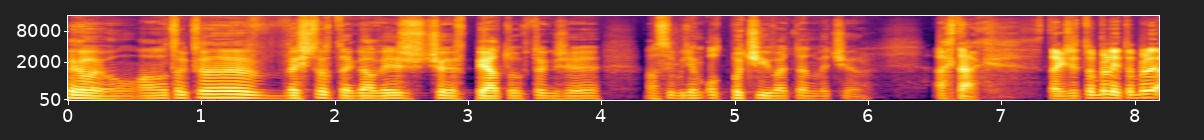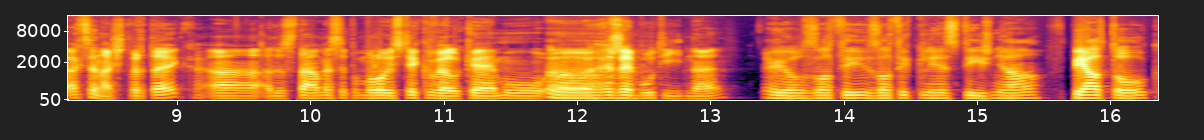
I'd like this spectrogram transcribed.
Jo, jo, ale tak to je ve čtvrtek a vieš, čo je v piatok, takže asi budem odpočívať ten večer. Ach tak, takže to byly, to byly akce na čtvrtek a, a dostáváme se pomalu jistě k velkému uh, Eh. hřebu týdne. Jo, zlatý, zlatý klinec týždňa v piatok,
